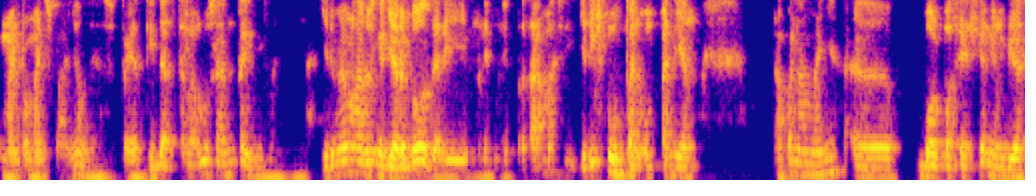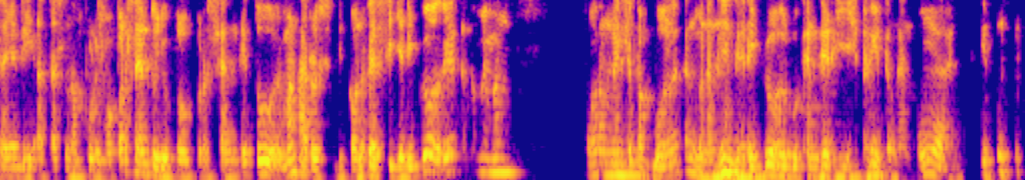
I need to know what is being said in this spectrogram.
pemain-pemain Spanyol ya supaya tidak terlalu santai nih mainnya. Jadi memang harus ngejar gol dari menit-menit pertama sih. Jadi umpan-umpan yang apa namanya eh, ball possession yang biasanya di atas 65%, 70% itu emang harus dikonversi jadi gol ya karena memang orang main sepak bola kan menangnya dari gol bukan dari hitung-hitungan Iya. umpan.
